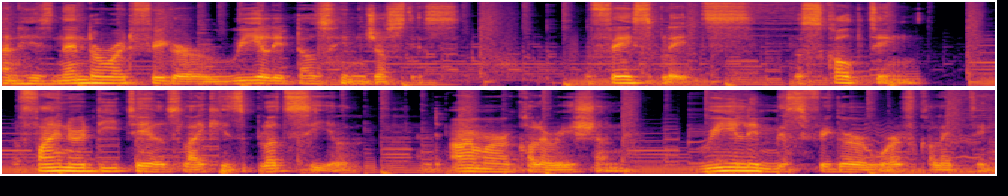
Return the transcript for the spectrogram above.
and his Nendoroid figure really does him justice. The faceplates, the sculpting, the finer details like his blood seal armor coloration really miss figure worth collecting.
